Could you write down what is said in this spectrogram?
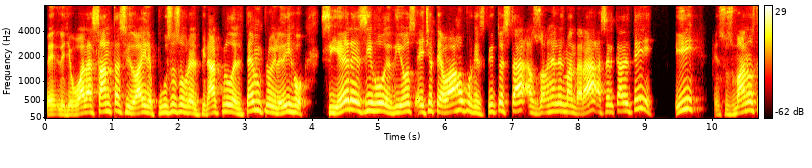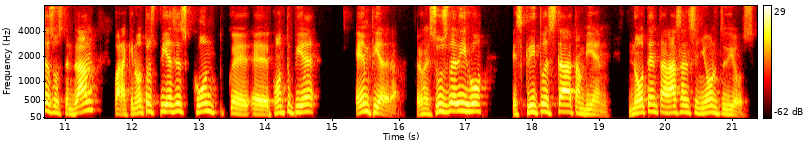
le, llevó a la santa ciudad y le puso sobre el pináculo del templo y le dijo, si eres hijo de Dios, échate abajo porque escrito está, a sus ángeles mandará acerca de ti y en sus manos te sostendrán para que no tropieces con, eh, con tu pie en piedra. Pero Jesús le dijo, escrito está también, no tentarás al Señor tu Dios.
